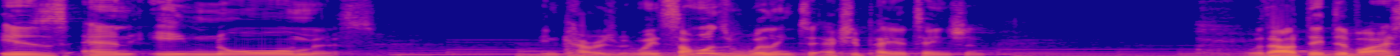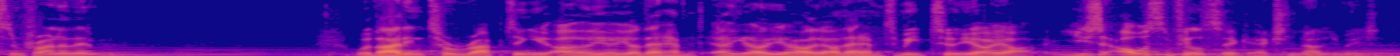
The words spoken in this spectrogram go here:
is an enormous encouragement. When someone's willing to actually pay attention without their device in front of them, without interrupting you, oh, yeah, yeah, that happened, oh, yeah, yeah, yeah, that happened to me too. Yeah, yeah. You I also feel sick, actually, now that you mention it.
